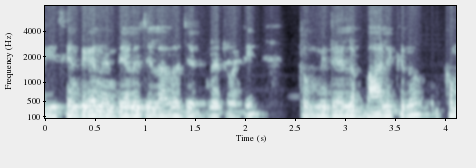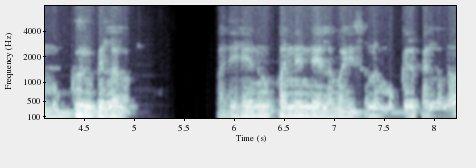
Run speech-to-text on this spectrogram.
రీసెంట్‌గా నంద్యాల జిల్లాలో జరిగినటువంటి తొమ్మిదేళ్ళ బాలికను ఒక ముగ్గురు పిల్లలు 15, 12 ఏళ్ళ వయసున్న ముగ్గురు పిల్లలు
